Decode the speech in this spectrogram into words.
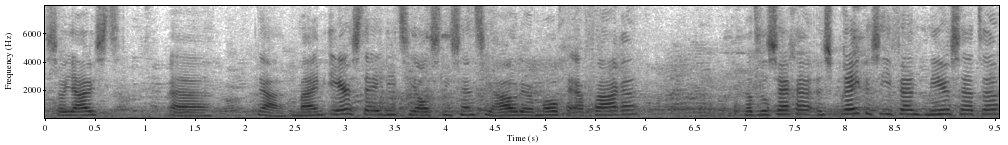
zojuist uh, ja, mijn eerste editie als licentiehouder mogen ervaren. Dat wil zeggen een sprekersevent neerzetten,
